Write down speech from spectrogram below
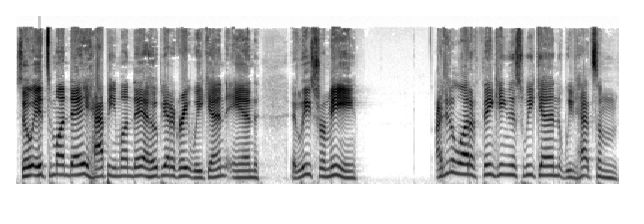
So it's Monday. Happy Monday. I hope you had a great weekend. And at least for me, I did a lot of thinking this weekend. We've had some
